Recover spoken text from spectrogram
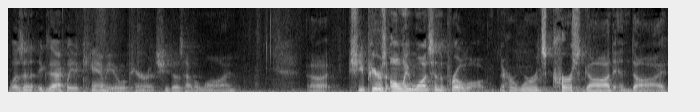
wasn't exactly a cameo appearance. She does have a line. Uh, she appears only once in the prologue. Her words, curse God and die,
